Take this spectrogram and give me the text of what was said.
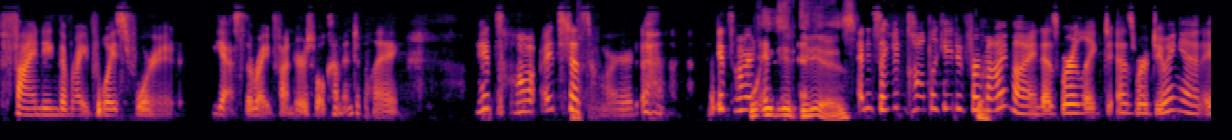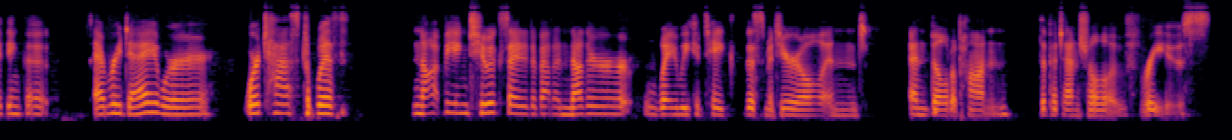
finding the right voice for it, yes, the right funders will come into play. It's hard. It's just hard. it's hard. Well, it, it, it is, and it's even complicated for my mind as we're like as we're doing it. I think that every day we're we're tasked with not being too excited about another way we could take this material and and build upon the potential of reuse.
